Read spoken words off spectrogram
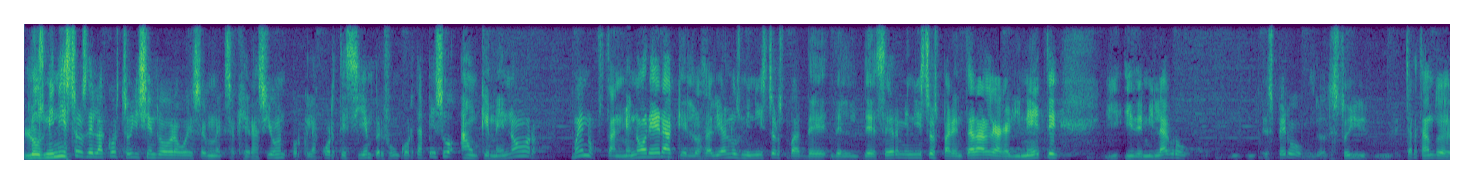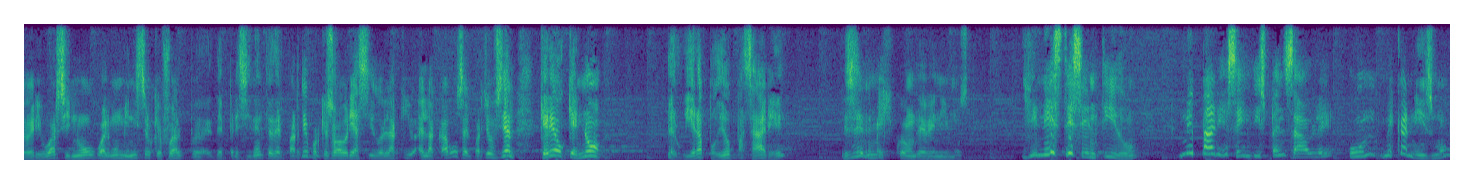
los ministros de la Corte, estoy diciendo ahora voy a hacer una exageración, porque la Corte siempre fue un cortapeso, aunque menor. Bueno, pues tan menor era que los salían los ministros de, ser ministros para entrar al gabinete y, de milagro, espero, estoy tratando de averiguar si no hubo algún ministro que fue de presidente del partido, porque eso habría sido el, el acabose del partido oficial. Creo que no, pero hubiera podido pasar, ¿eh? Ese es el México donde venimos. Y en este sentido, me parece indispensable un mecanismo,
